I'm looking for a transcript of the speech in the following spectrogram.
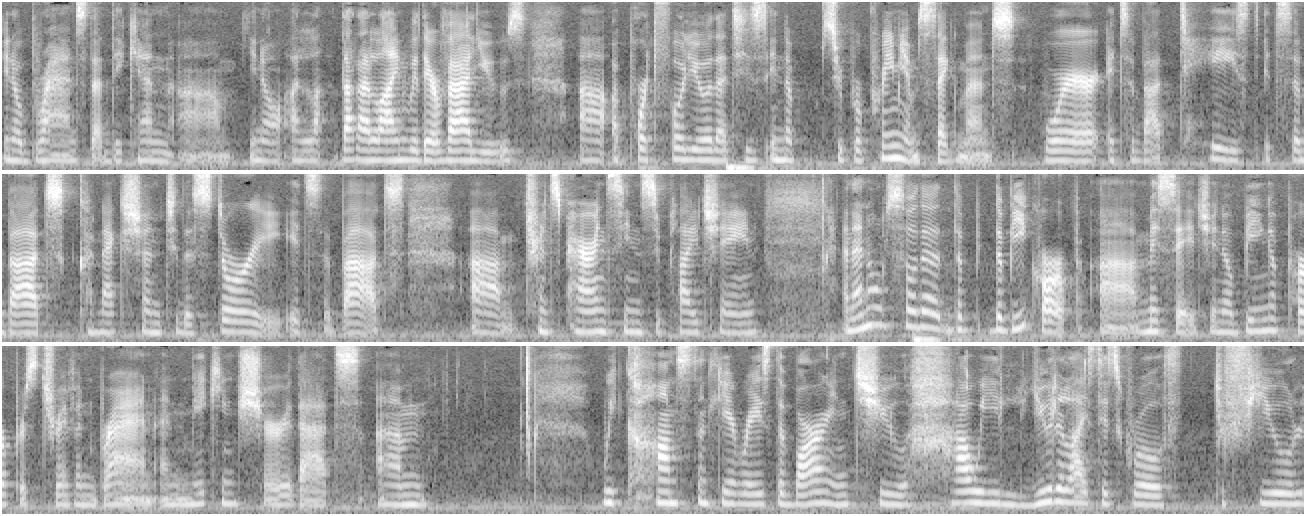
you know brands that they can um, you know al- that align with their values, uh, a portfolio that is in the super premium segment where it's about taste, it's about connection to the story, it's about um, transparency in supply chain and then also the, the, the B Corp uh, message, you know, being a purpose driven brand and making sure that um, we constantly raise the bar into how we utilize this growth to fuel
